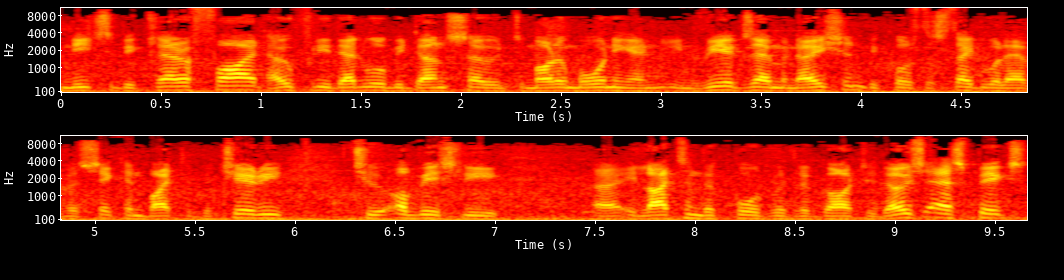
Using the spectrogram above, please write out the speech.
needs to be clarified. Hopefully, that will be done so tomorrow morning and in re-examination, because the state will have a second bite of the cherry to obviously uh, enlighten the court with regard to those aspects.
